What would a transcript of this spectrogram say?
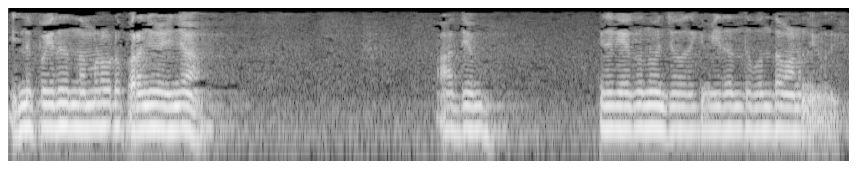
ഇന്നിപ്പോ ഇത് നമ്മളോട് പറഞ്ഞു കഴിഞ്ഞാൽ ആദ്യം ഇത് കേൾക്കുന്നവൻ ചോദിക്കും ഇതെന്ത് ബന്ധമാണെന്ന് ചോദിക്കും.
